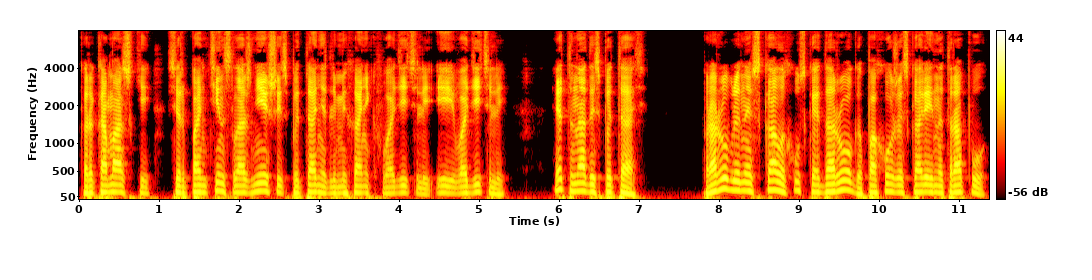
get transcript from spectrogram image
Каракамарский серпантин – сложнейшее испытание для механиков-водителей и водителей. Это надо испытать. Прорубленная в скалах узкая дорога, похожая скорее на тропу,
